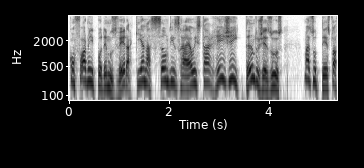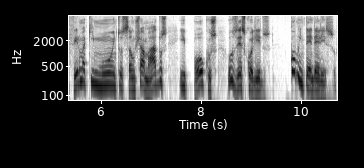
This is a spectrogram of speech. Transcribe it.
Conforme podemos ver aqui, a nação de Israel está rejeitando Jesus, mas o texto afirma que muitos são chamados e poucos os escolhidos. Como entender isso?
